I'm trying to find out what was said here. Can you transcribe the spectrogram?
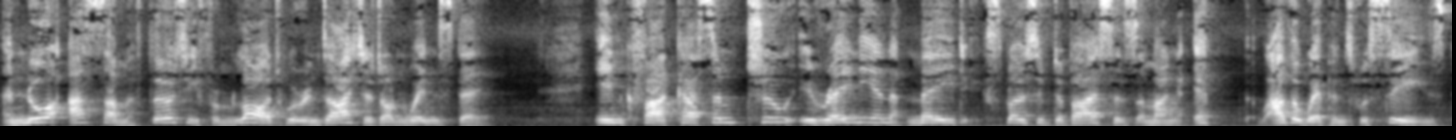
and Noor Assam, 30, from Lod, were indicted on Wednesday. In Kfar Qasim, two Iranian-made explosive devices, among other weapons, were seized.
